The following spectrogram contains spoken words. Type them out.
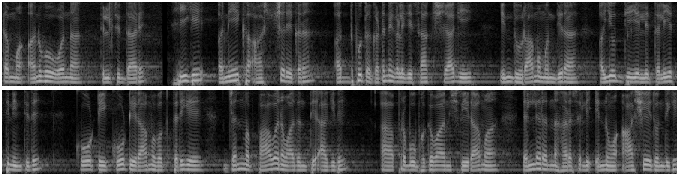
ತಮ್ಮ ಅನುಭವವನ್ನು ತಿಳಿಸಿದ್ದಾರೆ. ಹೀಗೆ ಅನೇಕ ಆಶ್ಚರ್ಯಕರ, ಅದ್ಭುತ ಘಟನೆಗಳಿಗೆ ಸಾಕ್ಷಿಯಾಗಿ ಇಂದು ರಾಮಮಂದಿರ ಅಯೋಧ್ಯೆಯಲ್ಲಿ ತಲೆಯೆತ್ತಿ ನಿಂತಿದೆ. ಕೋಟಿ ಕೋಟಿ ರಾಮಭಕ್ತರಿಗೆ ಜನ್ಮ ಪಾವನವಾದಂತೆ ಆಗಿದೆ. ಆ ಪ್ರಭು ಭಗವಾನ್ ಶ್ರೀರಾಮ ಎಲ್ಲರನ್ನ ಹರಸಲಿ ಎನ್ನುವ ಆಶಯದೊಂದಿಗೆ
